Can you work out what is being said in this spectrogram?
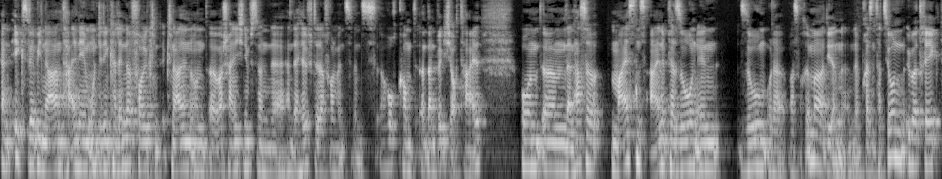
an x Webinaren teilnehmen und dir den Kalender voll knallen und äh, wahrscheinlich nimmst du an der, an der Hälfte davon, wenn es hochkommt, äh, dann wirklich auch teil. Und ähm, dann hast du meistens eine Person in Zoom oder was auch immer, die dann eine Präsentation überträgt.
